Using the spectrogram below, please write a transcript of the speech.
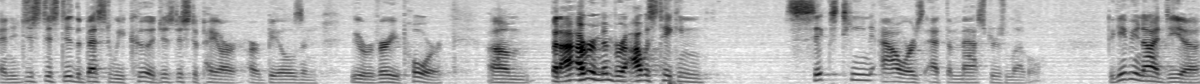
and just, just did the best we could just, just to pay our, our bills and we were very poor. Um, but I, I remember I was taking 16 hours at the master's level. To give you an idea,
